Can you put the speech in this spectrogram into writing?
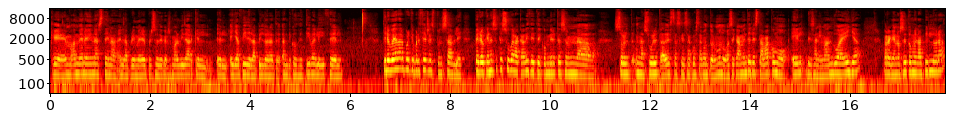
que en Mad Men hay una escena en la primer episodio que no se me va a olvidar, que el- el- ella pide la píldora anticonceptiva y le dice él, te lo voy a dar porque pareces responsable, pero que no se te suba la cabeza y te conviertas en una, sol- una suelta de estas que se acuesta con todo el mundo. Básicamente le estaba como él desanimando a ella para que no se tome la píldora,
